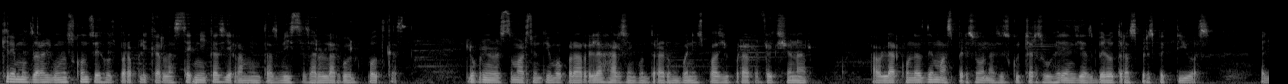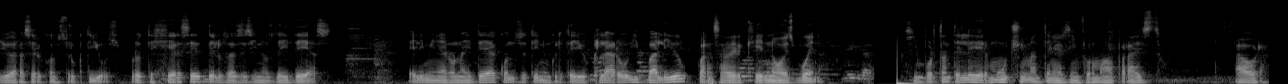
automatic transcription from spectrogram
Queremos dar algunos consejos para aplicar las técnicas y herramientas vistas a lo largo del podcast. Lo primero es tomarse un tiempo para relajarse, encontrar un buen espacio para reflexionar, hablar con las demás personas, escuchar sugerencias, ver otras perspectivas, ayudar a ser constructivos, protegerse de los asesinos de ideas, eliminar una idea cuando se tiene un criterio claro y válido para saber que no es buena. Es importante leer mucho y mantenerse informado para esto. Ahora,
